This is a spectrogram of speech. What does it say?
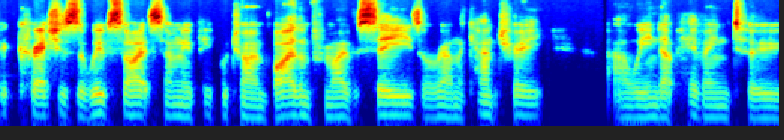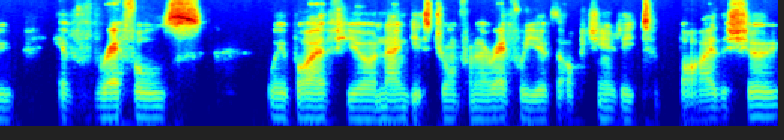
it crashes the website. So many people try and buy them from overseas or around the country. Uh, we end up having to have raffles whereby if your name gets drawn from the raffle, you have the opportunity to buy the shoe.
